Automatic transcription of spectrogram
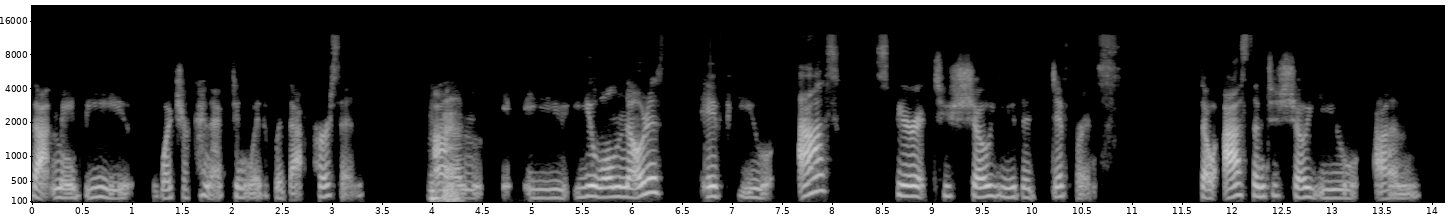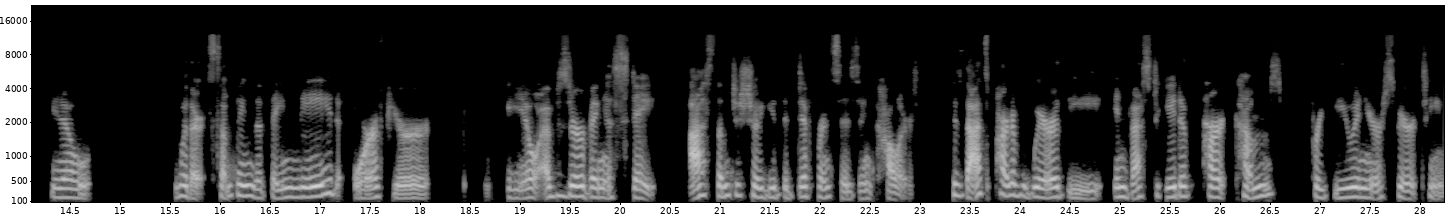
that may be what you're connecting with with that person. Okay. Um, you you will notice if you ask spirit to show you the difference so ask them to show you um, you know whether it's something that they need or if you're you know observing a state ask them to show you the differences in colors because that's part of where the investigative part comes for you and your spirit team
